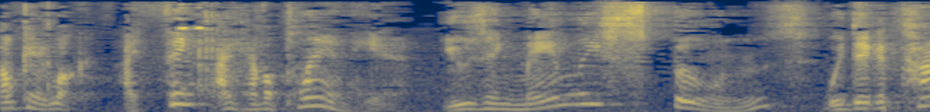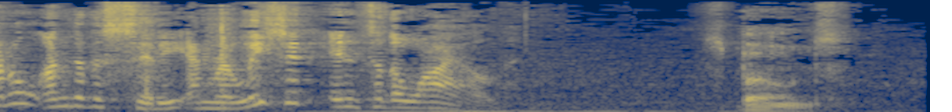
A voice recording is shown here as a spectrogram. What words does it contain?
Okay, look, I think I have a plan here. Using mainly spoons, we dig a tunnel under the city and release it into the wild. Spoons.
